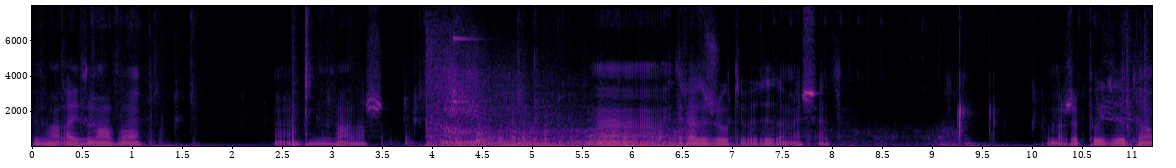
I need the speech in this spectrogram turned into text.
Wywalaj znowu. Wywalasz. A, teraz żółty będzie do mnie. Chyba, że pójdzie do...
